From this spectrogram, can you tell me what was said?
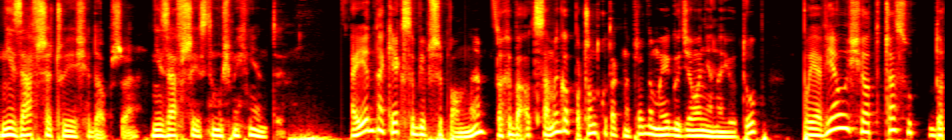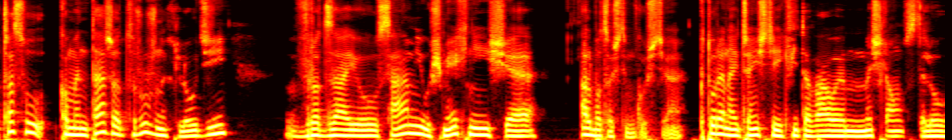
nie zawsze czuję się dobrze, nie zawsze jestem uśmiechnięty. A jednak, jak sobie przypomnę, to chyba od samego początku tak naprawdę mojego działania na YouTube pojawiały się od czasu do czasu komentarze od różnych ludzi w rodzaju sami uśmiechnij się albo coś w tym guście, które najczęściej kwitowałem myślą w stylu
